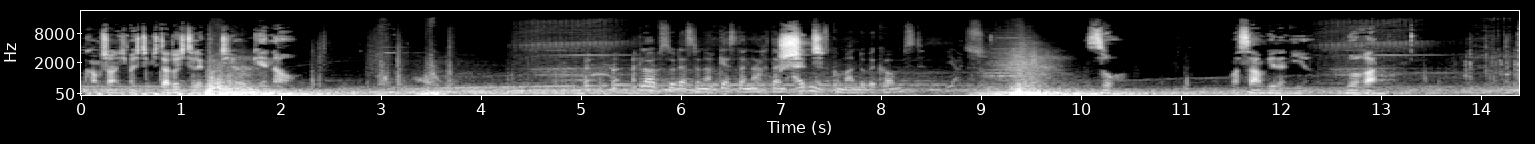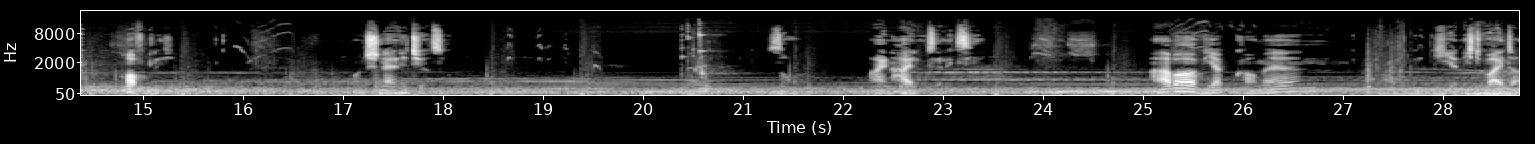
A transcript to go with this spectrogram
Komm schon, ich möchte mich da durch teleportieren. Genau. Glaubst du, dass du nach gestern Nacht dein Shit. eigenes Kommando bekommst? So. Was haben wir denn hier? Nur ran. Hoffentlich. Und schnell die Tür zu. So. Ein Heilungselixier. Aber wir kommen hier nicht weiter.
